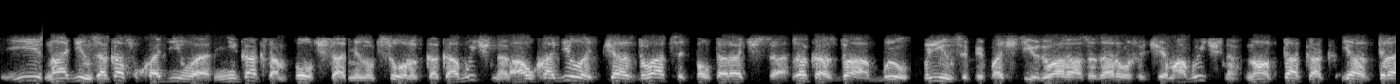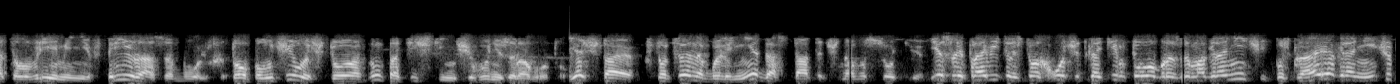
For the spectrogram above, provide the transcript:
и на один заказ уходило не как там полчаса, минут сорок, как обычно, а уходило час двадцать, полтора часа. Заказ, да, был в принципе почти в два раза дороже, чем обычно, но так как я тратил времени в три раза больше, то получилось, что ну, практически ничего не заработал. Я считаю, что цены были недостаточно высокие. Если правительство хочет каким-то образом ограничить, пускай ограничат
